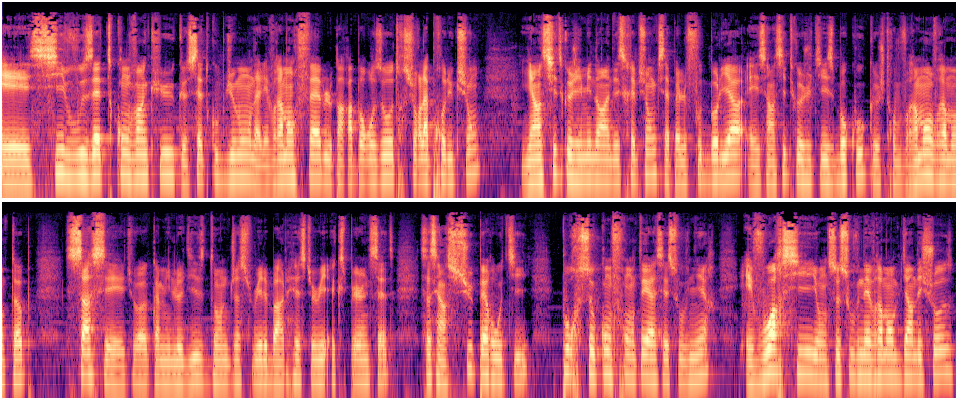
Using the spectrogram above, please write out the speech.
Et si vous êtes convaincu que cette Coupe du Monde, elle est vraiment faible par rapport aux autres sur la production, il y a un site que j'ai mis dans la description qui s'appelle Footballia et c'est un site que j'utilise beaucoup, que je trouve vraiment vraiment top. Ça c'est, tu vois, comme ils le disent, don't just read about history, experience it. Ça c'est un super outil pour se confronter à ses souvenirs et voir si on se souvenait vraiment bien des choses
